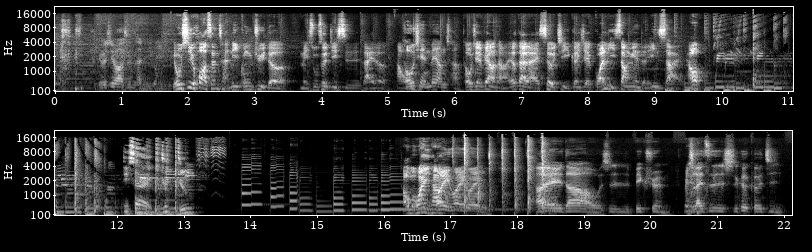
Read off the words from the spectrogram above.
游戏化生产力工具，游戏化生产力工具的美术设计师来了，头衔非常长，头衔非常长，要带来设计跟一些管理上面的 insight。好，design 啾啾，好，我们欢迎他，欢迎欢迎欢迎。嗨，大家好，我是 Big Shrimp，我来自时刻科技。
